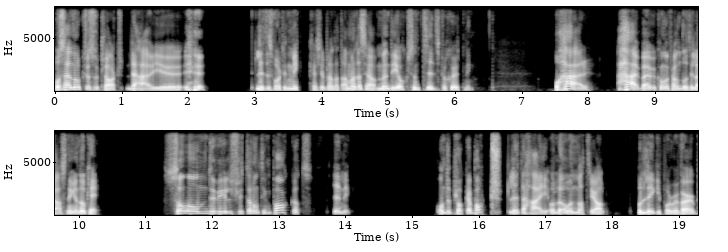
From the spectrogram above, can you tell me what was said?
Och sen också såklart, det här är ju lite svårt i en mick kanske ibland att använda sig av, men det är också en tidsförskjutning. Och här, här börjar vi komma fram då till lösningen. Okej, okay. så om du vill flytta någonting bakåt i en mick. Om du plockar bort lite high och low material och lägger på reverb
